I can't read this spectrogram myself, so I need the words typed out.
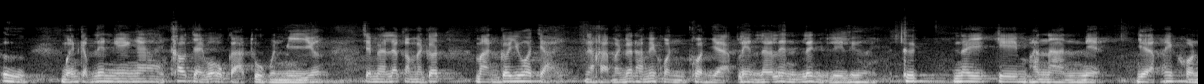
เออเหมือนกับเล่นง่าย ๆ เข้าใจว่าโอกาสถูกมันมีเยอะใช่ไหมแล้วก็มันก็มันก็ยั่วใจนะครับมันก็ทำให้คนคนอยากเล่นแล้วเล่นเล่นอยู่เรื่อยๆ คือในเกมพนันเนี่ยอยากให้คน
